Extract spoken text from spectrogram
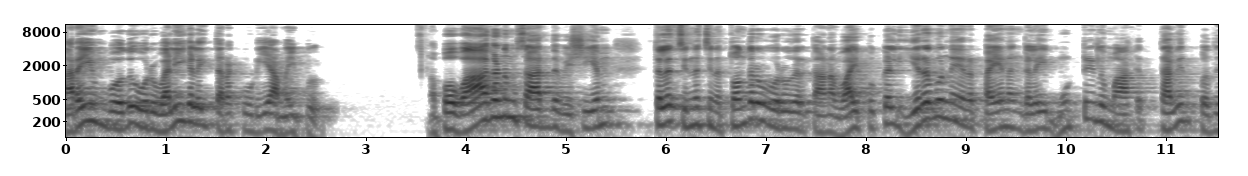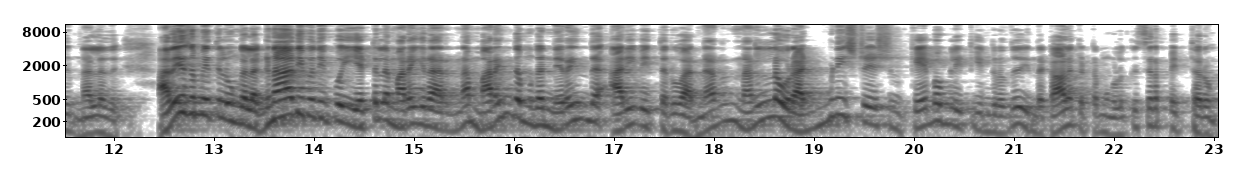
மறையும் போது ஒரு வழிகளை தரக்கூடிய அமைப்பு. அப்போ வாகனம் சார்ந்த விஷயம் சில சின்ன சின்ன தொந்தரவு வருவதற்கான வாய்ப்புகள் இரவு நேர பயணங்களை முற்றிலுமாக தவிர்ப்பது நல்லது. அதே சமயத்தில் உங்கள் லக்னாதிபதி போய் எட்டில் மறைகிறாருன்னா மறைந்த முதல் நிறைந்த அறிவை தருவார். நல்ல ஒரு அட்மினிஸ்ட்ரேஷன் கேப்பபிலிட்டிங்கிறது இந்த காலகட்டம் உங்களுக்கு சிறப்பை தரும்.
